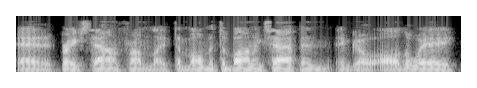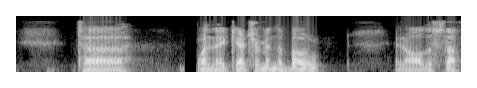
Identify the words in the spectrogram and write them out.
And it breaks down from like the moment the bombings happen and go all the way to when they catch them in the boat and all the stuff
